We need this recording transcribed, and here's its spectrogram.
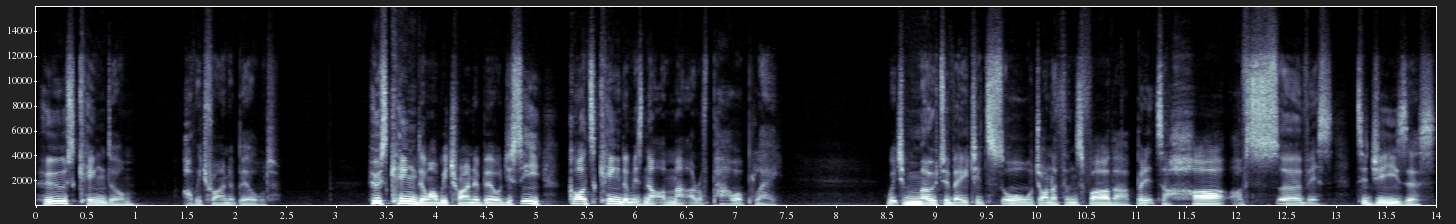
whose kingdom are we trying to build? Whose kingdom are we trying to build? You see, God's kingdom is not a matter of power play which motivated Saul, Jonathan's father, but it's a heart of service to Jesus.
